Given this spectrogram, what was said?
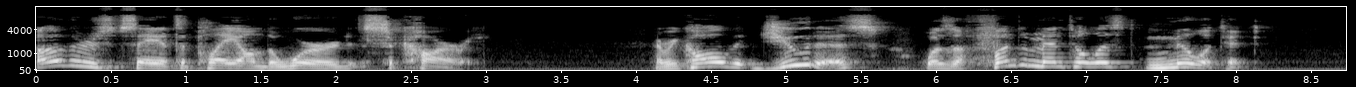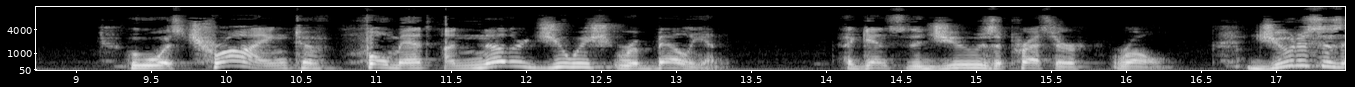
Others say it's a play on the word Sicarii. Now recall that Judas was a fundamentalist militant who was trying to foment another Jewish rebellion against the Jews' oppressor, Rome. Judas's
